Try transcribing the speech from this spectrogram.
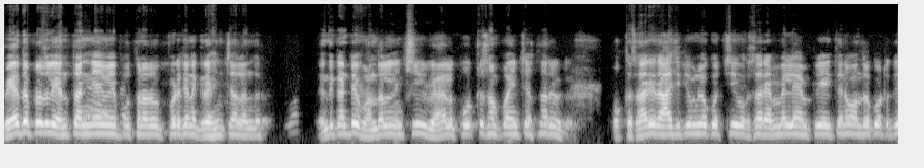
పేద ప్రజలు ఎంత అన్యాయం అయిపోతున్నారో ఇప్పటికైనా గ్రహించాలి అందరూ. ఎందుకంటే వందల నుంచి వేల కోట్లు సంపాదించేస్తున్నారు వీళ్ళు. ఒక్కసారి రాజకీయంలోకి వచ్చి ఒకసారి ఎమ్మెల్యే ఎంపీ అయితేనే వందల కోట్లకి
